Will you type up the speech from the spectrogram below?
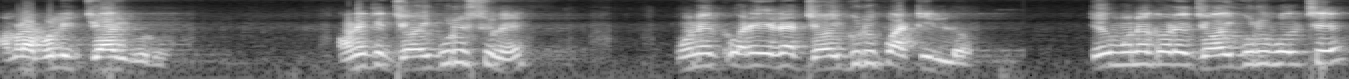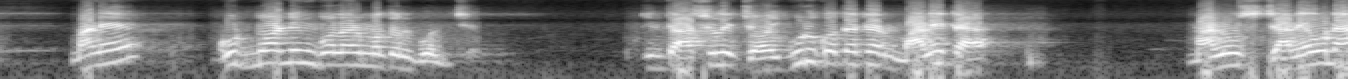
আমরা বলি জয় গুরু অনেকে জয়গুরু শুনে মনে করে এরা জয়গুরু পার্টির লোক। কেউ মনে করে জয়গুরু বলছে মানে গুড মর্নিং বলার মতন বলছে। কিন্তু আসলে জয়গুরু কথাটার মানেটা মানুষ জানেও না,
